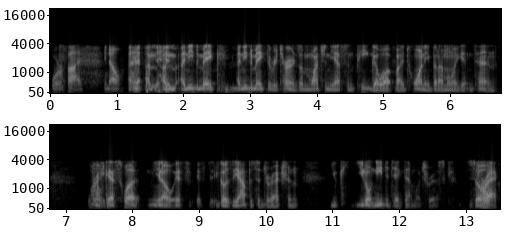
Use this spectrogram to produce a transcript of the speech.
four or five. You know, I, I'm, I'm, I need to make I need to make the returns. I'm watching the S and P go up by twenty, but I'm only getting ten. Well, right. guess what? You know, if if it goes the opposite direction, you you don't need to take that much risk. So correct,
